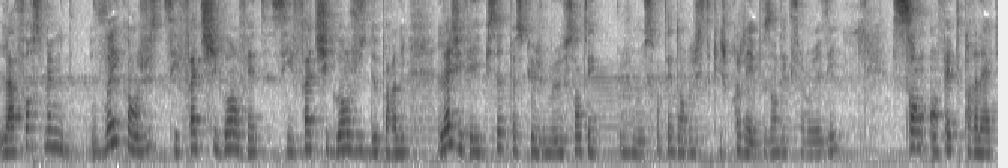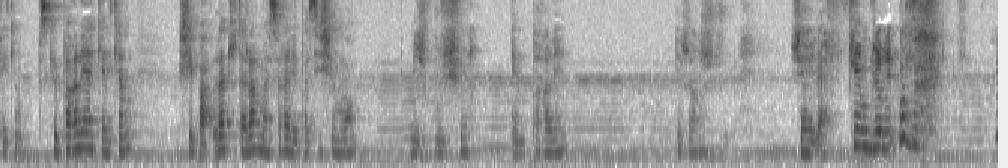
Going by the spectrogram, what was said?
La force même, vous voyez quand juste c'est fatigant en fait, c'est fatigant juste de parler. Là, j'ai fait l'épisode parce que je me sentais, je me sentais d'enregistrer. Je crois que j'avais besoin d'extérioriser sans en fait parler à quelqu'un. Parce que parler à quelqu'un, je sais pas. Là, tout à l'heure, ma soeur elle est passée chez moi, mais je vous jure, elle me parlait. Et genre, j'avais la flemme de répondre.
